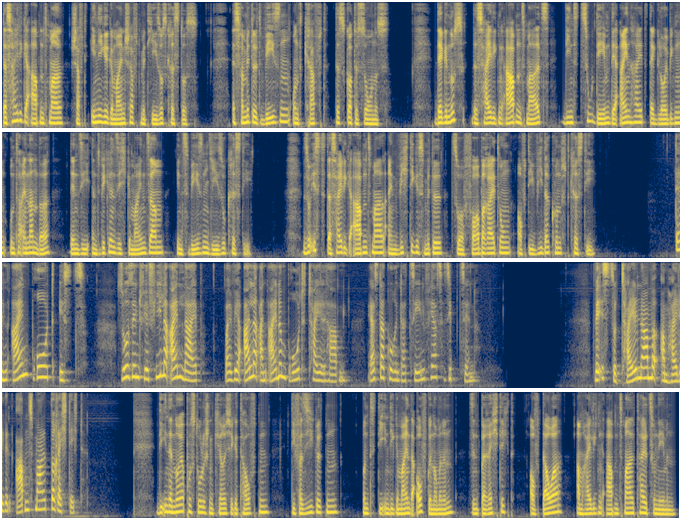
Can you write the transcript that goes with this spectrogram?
Das heilige Abendmahl schafft innige Gemeinschaft mit Jesus Christus. Es vermittelt Wesen und Kraft des Gottessohnes. Der Genuss des heiligen Abendmahls dient zudem der Einheit der Gläubigen untereinander, denn sie entwickeln sich gemeinsam ins Wesen Jesu Christi. So ist das heilige Abendmahl ein wichtiges Mittel zur Vorbereitung auf die Wiederkunft Christi. Denn ein Brot ist's. So sind wir viele ein Leib, weil wir alle an einem Brot teilhaben. 1. Korinther 10, Vers 17. Wer ist zur Teilnahme am heiligen Abendmahl berechtigt? Die in der Neuapostolischen Kirche getauften, die Versiegelten und die in die Gemeinde aufgenommenen sind berechtigt, auf Dauer am heiligen Abendmahl teilzunehmen.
